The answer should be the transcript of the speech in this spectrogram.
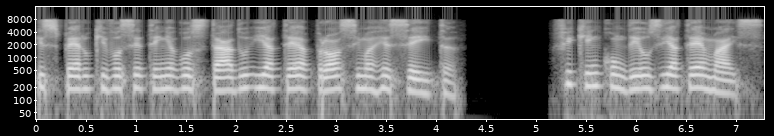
espero que você tenha gostado e até a próxima receita. Fiquem com Deus e até mais.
